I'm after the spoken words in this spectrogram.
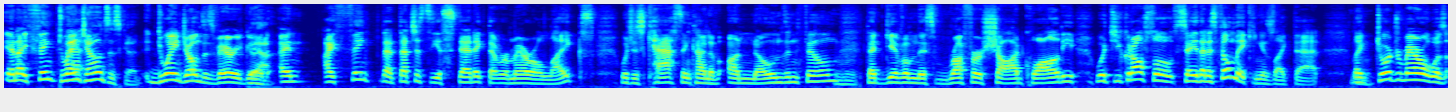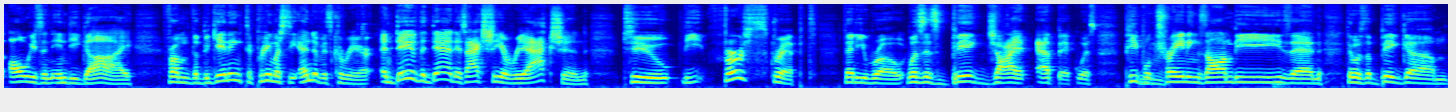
and I think Duane Jones is good. Duane Jones is very good. Yeah. And I think that that's just the aesthetic that Romero likes, which is casting kind of unknowns in film Mm-hmm. that give him this rougher shod quality, which you could also say that his filmmaking is like that. Like Mm. George Romero was always an indie guy from the beginning to pretty much the end of his career. And Day of the Dead is actually a reaction to the first script that he wrote was this big giant epic with people training zombies and there was a big um,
